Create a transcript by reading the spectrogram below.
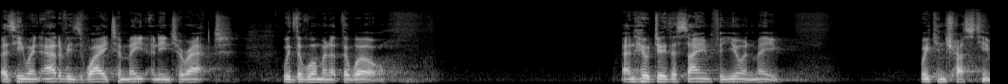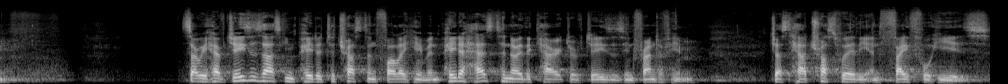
as he went out of his way to meet and interact with the woman at the well. And he'll do the same for you and me. We can trust him. So we have Jesus asking Peter to trust and follow him, and Peter has to know the character of Jesus in front of him, just how trustworthy and faithful he is,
